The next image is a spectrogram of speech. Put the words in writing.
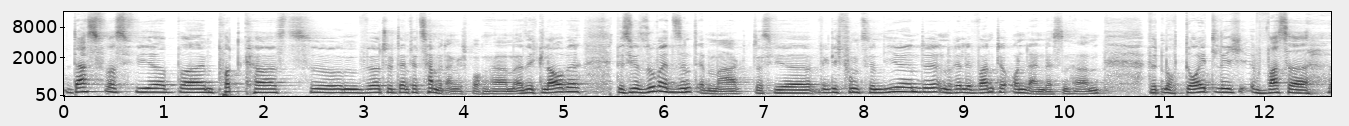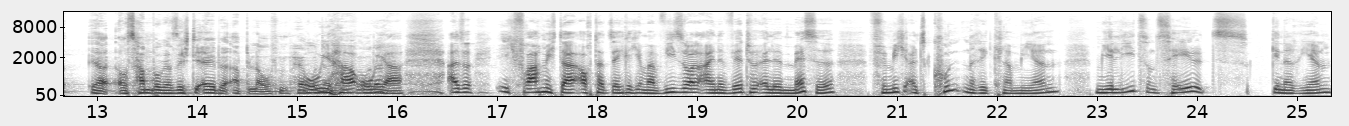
das, was wir beim Podcast zum Virtual Dental Summit angesprochen haben. Also ich glaube, bis wir so weit sind im Markt, dass wir wirklich funktionierende und relevante Online-Messen haben, wird noch deutlich Wasser ja, aus Hamburger Sicht die Elbe ablaufen. Oh ja, oh ja. Also ich frage mich da auch tatsächlich immer, wie soll eine virtuelle Messe für mich als Kunden reklamieren, mir Leads und Sales generieren,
